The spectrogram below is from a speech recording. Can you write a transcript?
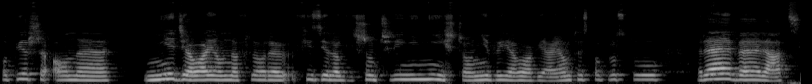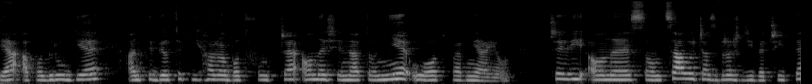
po pierwsze one nie działają na florę fizjologiczną, czyli nie niszczą, nie wyjaławiają. To jest po prostu rewelacja. A po drugie, antybiotyki chorobotwórcze, one się na to nie uodparniają, czyli one są cały czas wrażliwe, czyli te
